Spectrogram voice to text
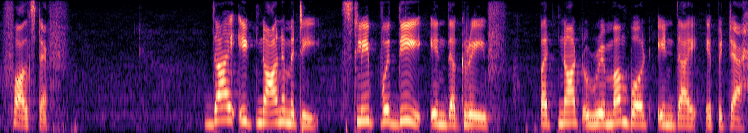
Falstaff. Thy ignominy sleep with thee in the grave, but not remembered in thy epitaph.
